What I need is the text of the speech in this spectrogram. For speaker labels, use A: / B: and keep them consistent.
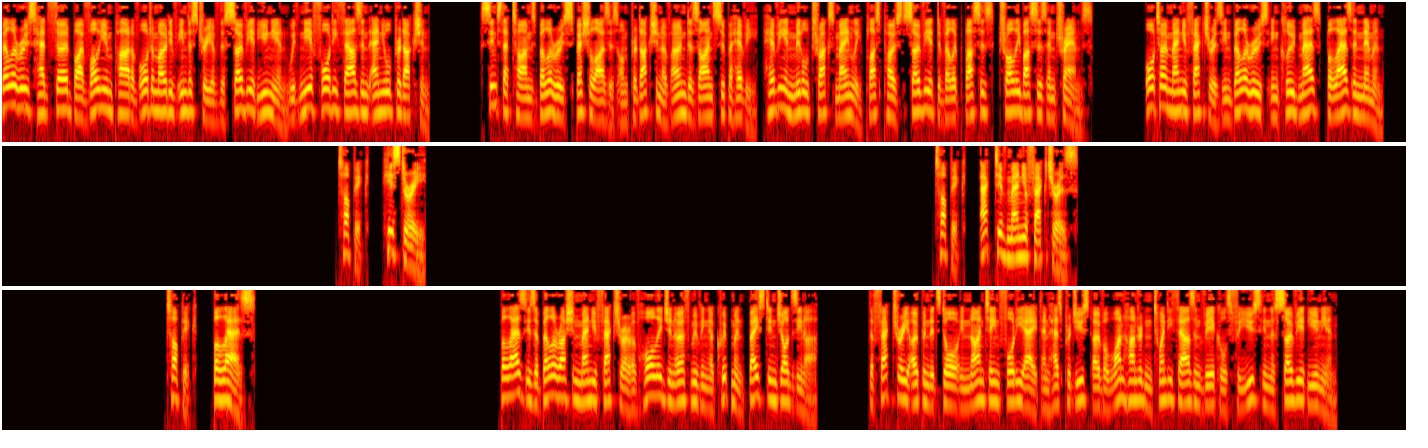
A: Belarus had third by volume part of automotive industry of the Soviet Union with near 40,000 annual production. Since that times Belarus specializes on production of own design superheavy, heavy heavy and middle trucks mainly plus post-Soviet developed buses, trolleybuses and trams. Auto manufacturers in Belarus include MAZ, Belaz and Neman. History Topic: Active manufacturers. Topic: Belaz. Belaz is a Belarusian manufacturer of haulage and earthmoving equipment based in Zhodzina. The factory opened its door in 1948 and has produced over 120,000 vehicles for use in the Soviet Union.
